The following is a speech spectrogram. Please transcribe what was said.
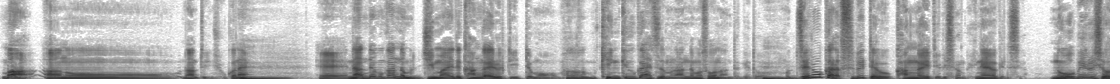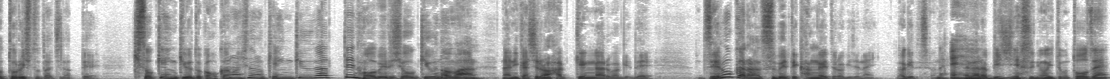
まああのー、なんて言うんでしょうかね。うんえー、何でもかんでも自前で考えるって言っても研究開発でも何でもそうなんだけど、うん、ゼロから全てを考えてる人なんかいないわけですよ。ノーベル賞を取る人たちだって基礎研究とか他の人の研究があってノーベル賞級のまあ何かしらの発見があるわけで、ゼロから全て考えてるわけじゃないわけですよね。だからビジネスにおいても当然、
